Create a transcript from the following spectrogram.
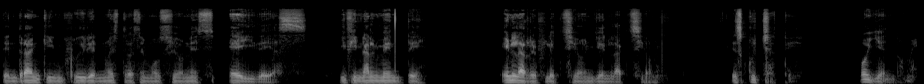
tendrán que influir en nuestras emociones e ideas, y finalmente en la reflexión y en la acción. Escúchate, oyéndome.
